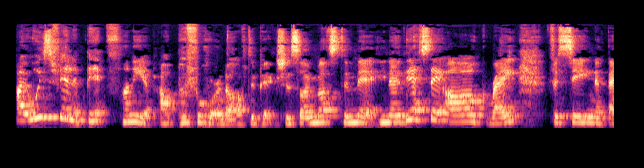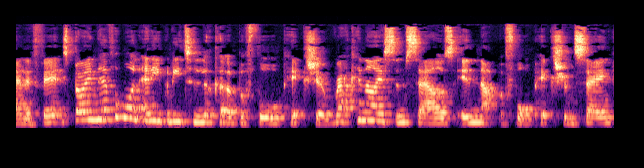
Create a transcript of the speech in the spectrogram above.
I always feel a bit funny about before and after pictures, I must admit. You know, yes, they are great for seeing the benefits, but I never want anybody to look at a before picture, recognize themselves in that before picture and saying,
